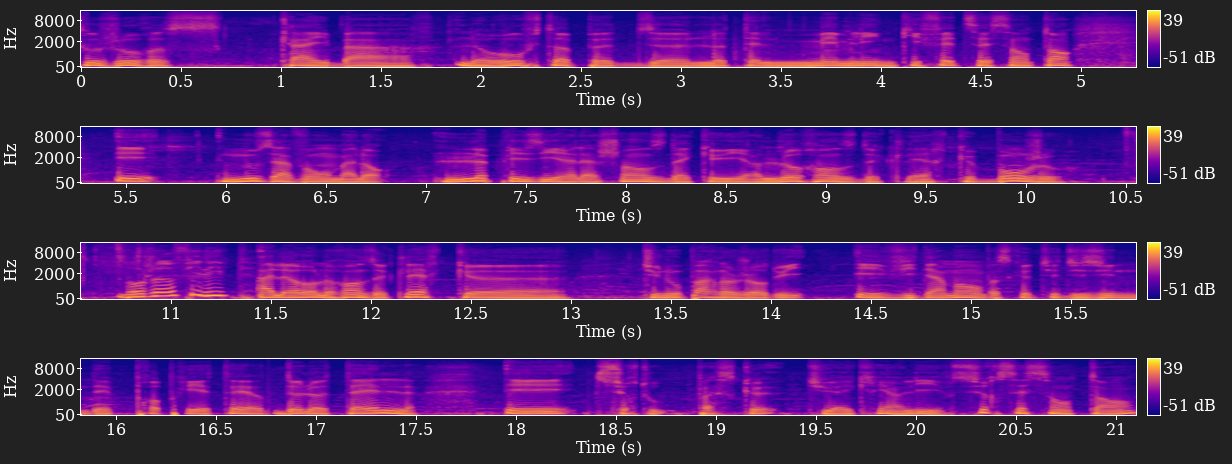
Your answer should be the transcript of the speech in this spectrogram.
toujours au Sky Bar, le rooftop de l'hôtel Memling qui fête ses 100 ans. Et nous avons alors le plaisir et la chance d'accueillir Laurence de Clercq. Bonjour. Bonjour Philippe. Alors Laurence de Clercq, tu nous parles aujourd'hui évidemment parce que tu es une des propriétaires de l'hôtel et surtout parce que tu as écrit un livre sur ces 100 ans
